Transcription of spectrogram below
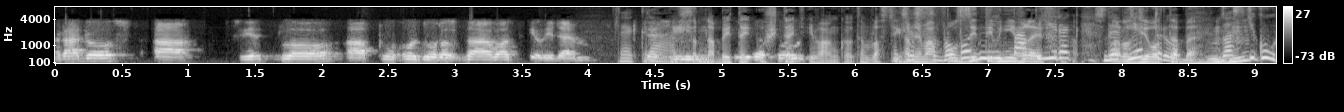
radost a světlo a pohodu rozdávat i lidem. To je kteří- krásný. Jsem nabitej už teď, Ivanko. Ten vlastník má pozitivní vliv. papírek na ve rozdíl od tebe. Mhm. Vlastíku,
